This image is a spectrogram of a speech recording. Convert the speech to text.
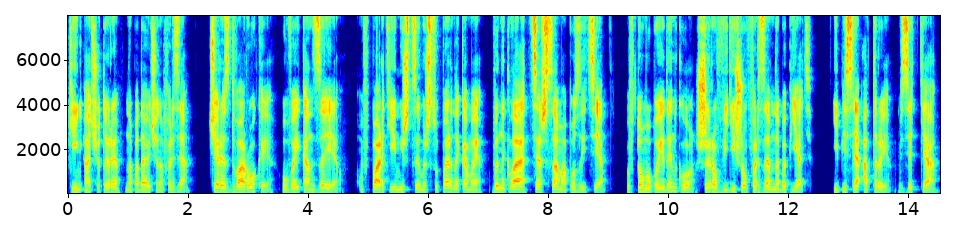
кінь А4, нападаючи на ферзя. Через два роки у Вейканзеї в партії між цими ж суперниками виникла ця ж сама позиція. В тому поєдинку Широв відійшов ферзем на Б5. І після А3 взяття,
